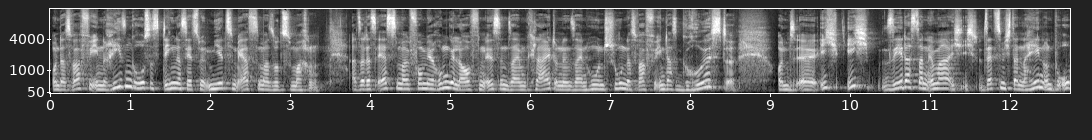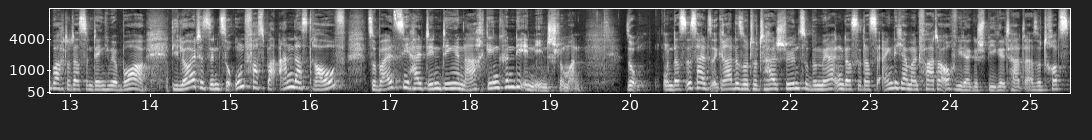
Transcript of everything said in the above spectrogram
und das war für ihn ein riesengroßes Ding, das jetzt mit mir zum ersten Mal so zu machen. Als er das erste Mal vor mir rumgelaufen ist in seinem Kleid und in seinen hohen Schuhen, das war für ihn das Größte. Und äh, ich, ich sehe das dann immer, ich, ich setze mich dann dahin und beobachte das und denke mir, boah, die Leute sind so unfassbar anders drauf, sobald sie halt den Dingen nachgehen können, die in ihnen schlummern. So, und das ist halt gerade so total schön zu bemerken, dass das eigentlich ja mein Vater auch wieder gespiegelt hat. Also trotz,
